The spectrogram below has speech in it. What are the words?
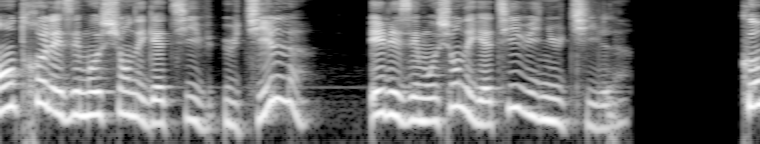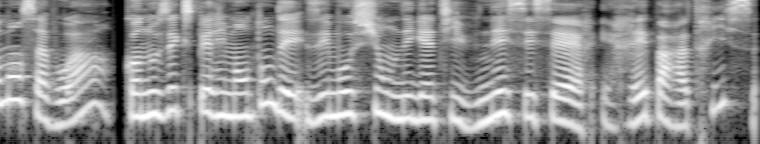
entre les émotions négatives utiles et les émotions négatives inutiles. Comment savoir quand nous expérimentons des émotions négatives nécessaires et réparatrices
